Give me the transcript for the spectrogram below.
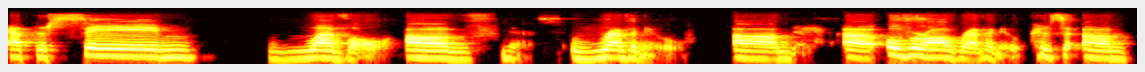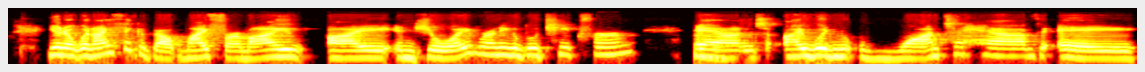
at the same level of yes. revenue, um, yes. uh, overall revenue. Because, um, you know, when I think about my firm, I, I enjoy running a boutique firm. Mm-hmm. And I wouldn't want to have a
